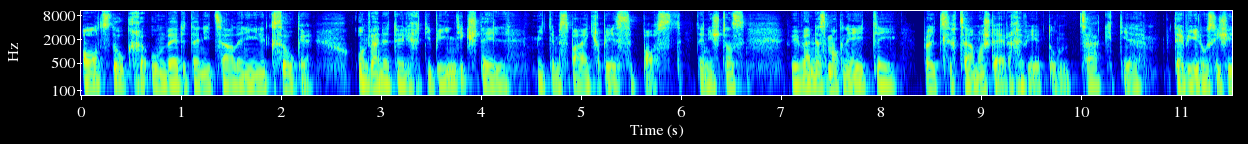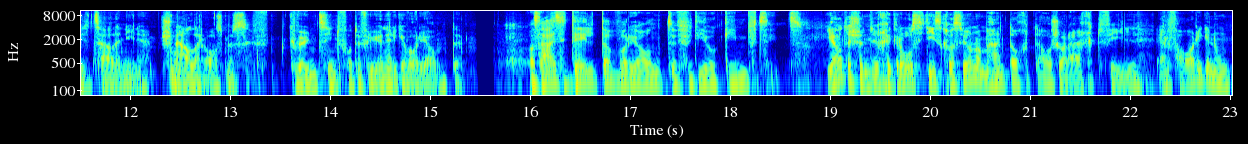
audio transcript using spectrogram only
anzudocken und werden dann in die Zellen hineingesogen. Und wenn natürlich die Bindungsstelle mit dem Spike besser passt, dann ist das wie wenn ein Magnet plötzlich zehnmal stärker wird und zack, die, der Virus ist in die Zellen hinein. Schneller, als wir es gewöhnt sind von der früheren Variante. Was heisst die Delta-Variante für die, die geimpft sind? Ja, das ist natürlich eine grosse Diskussion, aber wir haben doch da schon recht viele Erfahrungen. Und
